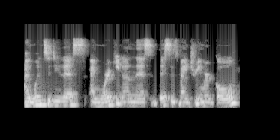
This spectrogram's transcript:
I want to do this, I'm working on this, this is my dream or goal,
